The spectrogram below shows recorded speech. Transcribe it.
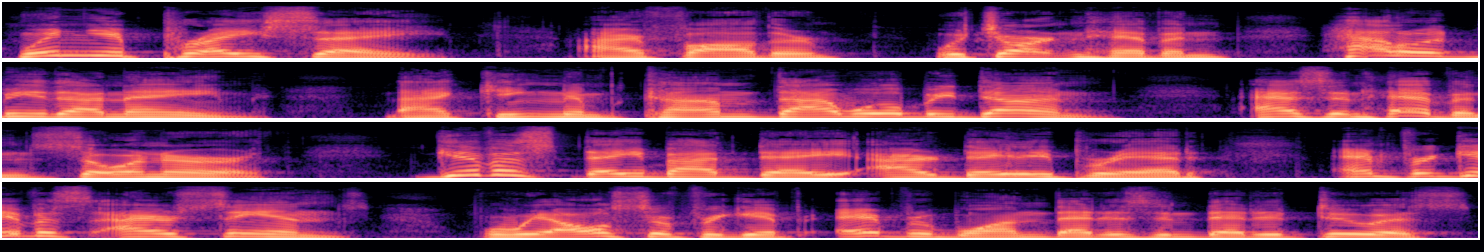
When ye pray, say, Our Father, which art in heaven, hallowed be thy name. Thy kingdom come, thy will be done, as in heaven, so on earth. Give us day by day our daily bread, and forgive us our sins, for we also forgive everyone that is indebted to us.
